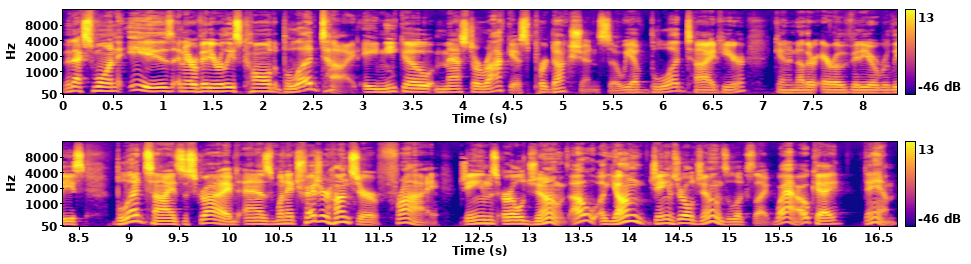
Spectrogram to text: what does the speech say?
The next one is an Video release called Blood Tide, a Nico Mastorakis production. So we have Blood Tide here. Again, another Arrow Video release. Blood Tide is described as when a treasure hunter, Fry, James Earl Jones. Oh, a young James Earl Jones, it looks like. Wow, okay. Damn.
